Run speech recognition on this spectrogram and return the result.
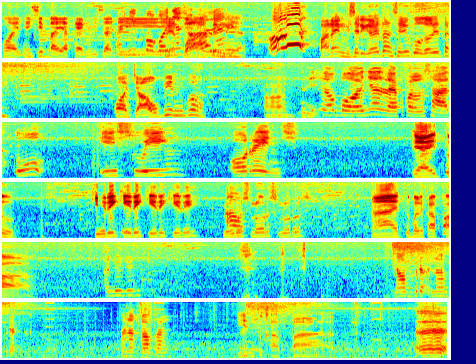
Wah, ini sih banyak yang bisa Tadi di pokoknya Banyak banget soalnya. ini. Oh, Mana yang bisa digalitan? Sini gua galitan. Wah, jauh pin gua. jadi Aduh. pokoknya level 1 e-swing orange. Ya itu. Kiri kiri kiri kiri. Lurus lurus lurus. Nah, itu balik kapal. Aduh, aduh. aduh. nabrak, nabrak. Mana kapal? Itu kapal. Eh.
